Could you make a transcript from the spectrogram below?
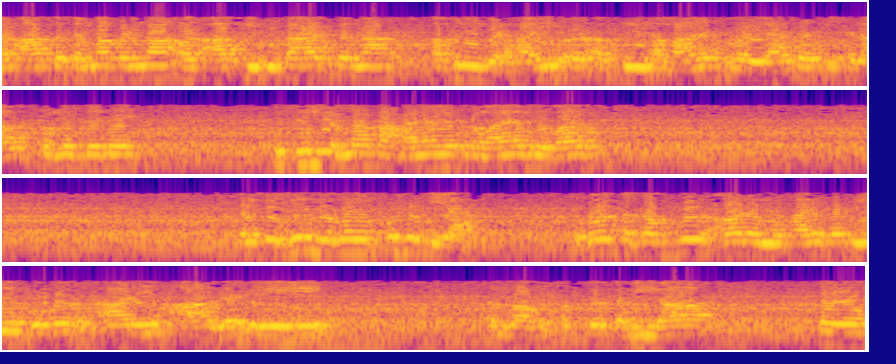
اور آپ کا کلمہ پڑھنا اور آپ کی اطاعت کرنا اپنی بڑھائی اور اپنی عمارت و ریاست کے خلاف سمجھتے تھے۔ اس لیے اللہ کا آنا نے فرمایا کے بعد بلکہ جن لوگوں نے کفر کیا، وہ تکبر اور مخالفت میں بہت آڑے آ گئے۔ اللہ اکبر کبیرہ۔ تو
